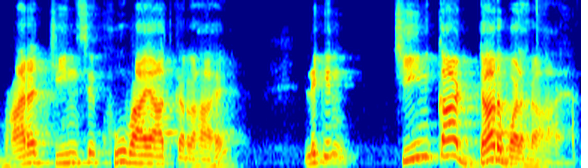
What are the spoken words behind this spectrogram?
भारत चीन से खूब आयात कर रहा है, लेकिन चीन का डर बढ़ रहा है।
